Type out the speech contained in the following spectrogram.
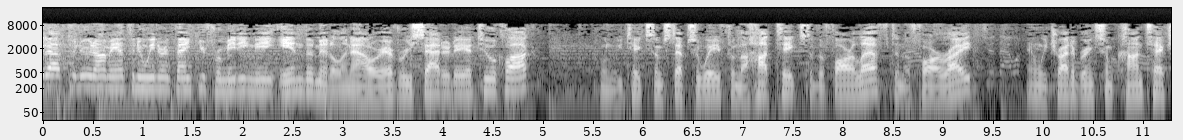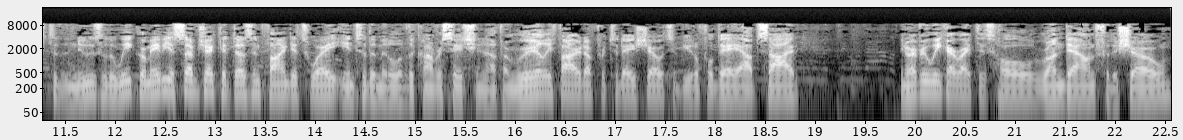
Good afternoon. I'm Anthony Weiner, and thank you for meeting me in the middle, an hour every Saturday at 2 o'clock when we take some steps away from the hot takes of the far left and the far right, and we try to bring some context to the news of the week or maybe a subject that doesn't find its way into the middle of the conversation enough. I'm really fired up for today's show. It's a beautiful day outside. You know, every week I write this whole rundown for the show.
